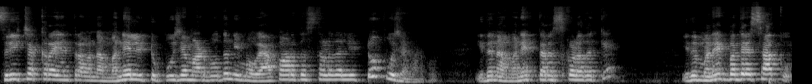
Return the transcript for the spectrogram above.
ಶ್ರೀಚಕ್ರ ಯಂತ್ರವನ್ನ ಮನೆಯಲ್ಲಿಟ್ಟು ಪೂಜೆ ಮಾಡ್ಬೋದು, ನಿಮ್ಮ ವ್ಯಾಪಾರದ ಸ್ಥಳದಲ್ಲಿಟ್ಟು ಪೂಜೆ ಮಾಡ್ಬೋದು. ಇದನ್ನ ಮನೆಗೆ ತರಿಸ್ಕೊಳ್ಳೋದಕ್ಕೆ, ಇದು ಮನೆಗೆ ಬಂದರೆ ಸಾಕು.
